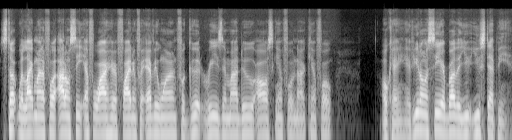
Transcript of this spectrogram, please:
Stuck with like-minded folk. I don't see foi here fighting for everyone for good reason my dude. All skin folk not kinfolk okay if you don't see it brother you you step in.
